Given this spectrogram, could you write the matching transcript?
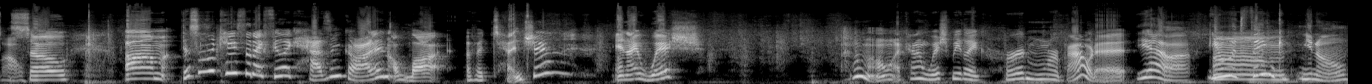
Wow. So, um, this is a case that I feel like hasn't gotten a lot of attention, and I wish. I don't know. I kind of wish we like heard more about it. Yeah, you would Um, think, you know,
